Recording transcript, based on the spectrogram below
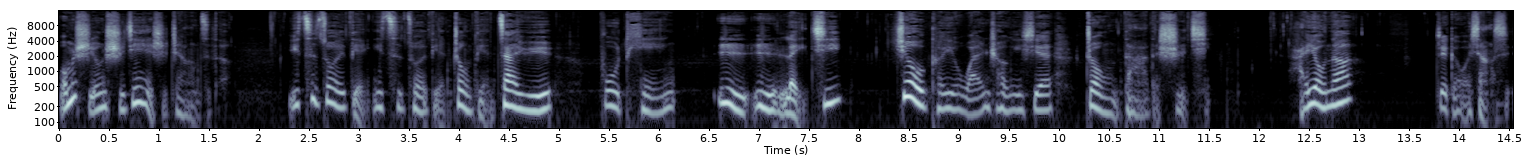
我们使用时间也是这样子的，一次做一点，一次做一点，重点在于不停，日日累积。就可以完成一些重大的事情。还有呢，这个我相信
